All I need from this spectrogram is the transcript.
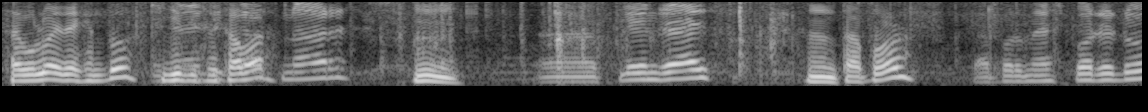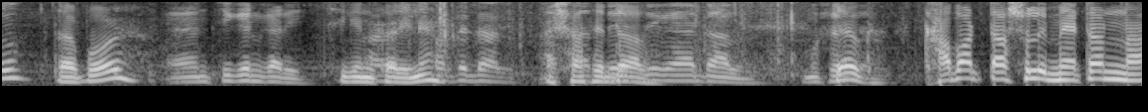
সাইবুল ভাই দেখেন তো কী কী দিছে খাবার? আপনার। হুম। প্লেন রাইস হুম তারপর? তারপর ম্যাশ পটেটো তারপর? চিকেন কারি চিকেন কারি না? আর সাথে ডাল। ডাল। হোক, খাবারটা আসলে ম্যাটার না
